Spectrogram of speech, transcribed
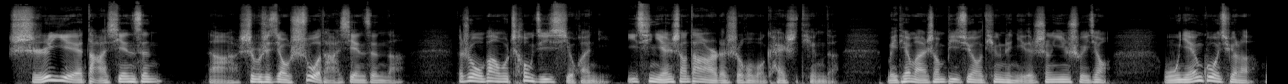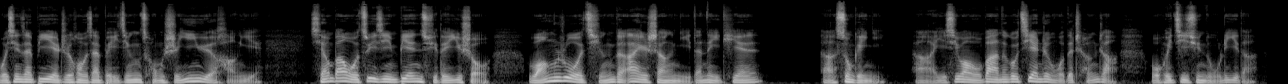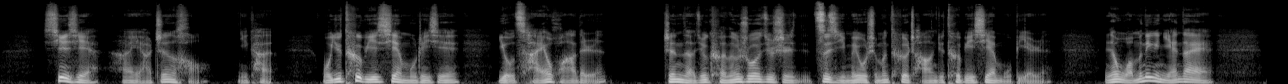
实业大先生啊，是不是叫硕大先生呢？他说：“我爸，我超级喜欢你。一七年上大二的时候，我开始听的，每天晚上必须要听着你的声音睡觉。五年过去了，我现在毕业之后在北京从事音乐行业，想把我最近编曲的一首王若晴的《爱上你的那天》。”啊，送给你啊！也希望我爸能够见证我的成长，我会继续努力的。谢谢，哎呀，真好！你看，我就特别羡慕这些有才华的人，真的就可能说就是自己没有什么特长，就特别羡慕别人。你看我们那个年代，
